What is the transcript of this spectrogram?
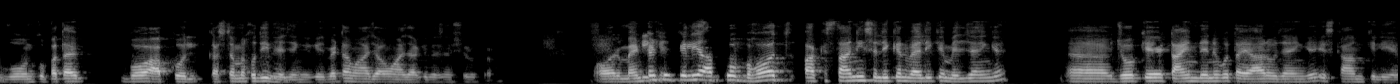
وہ ان کو پتا ہے وہ آپ کو کسٹمر خود ہی بھیجیں گے کہ بیٹا وہاں جاؤ وہاں جا کے بزنس شروع کرو۔ اور مینٹرشپ کے لیے آپ کو بہت پاکستانی سلیکن ویلی کے مل جائیں گے۔ جو کہ ٹائم دینے کو تیار ہو جائیں گے اس کام کے لیے۔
